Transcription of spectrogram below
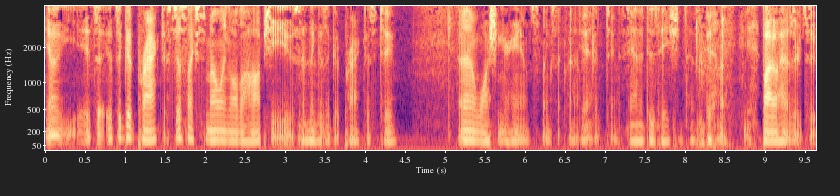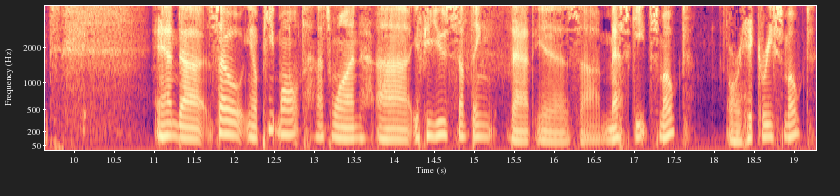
you know it's a it's a good practice. Just like smelling all the hops you use, I think Mhm. is a good practice too. Uh, washing your hands, things like that, yeah, good too sanitization. That's good. yeah. biohazard suits. And uh, so, you know, peat malt, that's one. Uh, if you use something that is uh, mesquite smoked or hickory smoked,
